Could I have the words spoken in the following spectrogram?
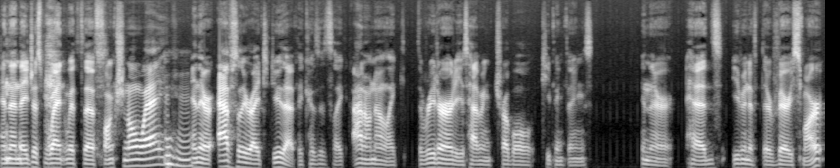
And then they just went with the functional way Mhm. and they're absolutely right to do that because it's like i don't know like the reader already is having trouble keeping things in their heads even if they're very smart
